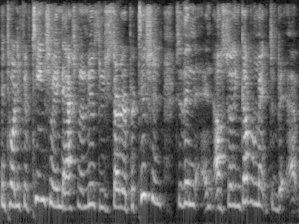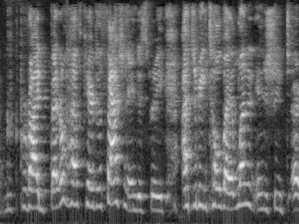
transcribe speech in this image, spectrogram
in 2015, she made national news when she started a petition to the Australian government to be, uh, provide better health care to the fashion industry after being told by a London industry uh,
